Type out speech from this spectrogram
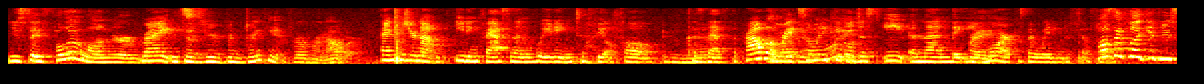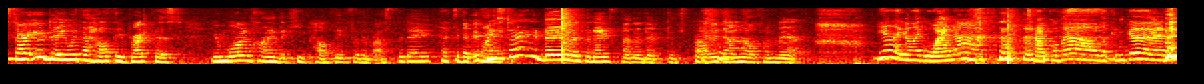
you stay fuller longer Right. because you've been drinking it for over an hour. And because you're not eating fast and then waiting to feel full, because Yeah. that's the problem, That's right? So many people just eat and then they eat Right. more because they're waiting to feel full. Plus, I feel like if you start your day with a healthy breakfast, you're more inclined to keep healthy for the rest of the day. That's a good if point. If you start your day with an eggs Benedict, it's probably downhill from there. Yeah, you're like, why not? Taco Bell, looking good.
